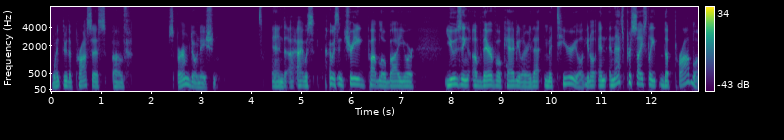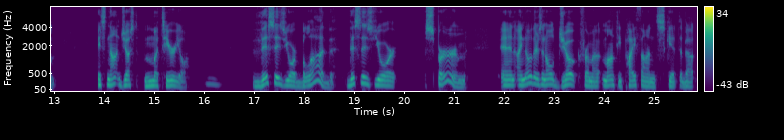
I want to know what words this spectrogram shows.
went through the process of sperm donation and I, I was I was intrigued, Pablo, by your using of their vocabulary, that material, you know, and and that's precisely the problem. It's not just material. Mm. This is your blood. This is your sperm. And I know there's an old joke from a Monty Python skit about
